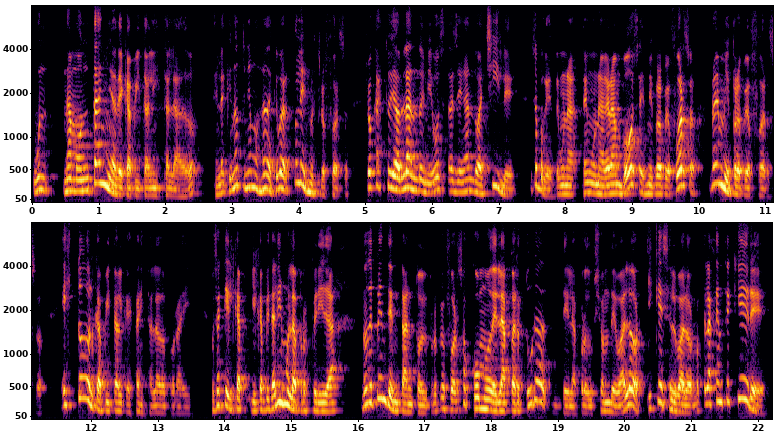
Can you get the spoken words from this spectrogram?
una montaña de capital instalado en la que no tenemos nada que ver. ¿Cuál es nuestro esfuerzo? Yo acá estoy hablando y mi voz está llegando a Chile. Eso porque tengo una, tengo una gran voz, es mi propio esfuerzo. No es mi propio esfuerzo, es todo el capital que está instalado por ahí. O sea que el, capitalismo y la prosperidad no dependen tanto del propio esfuerzo como de la apertura de la producción de valor. ¿Y qué es el valor? Lo que la gente quiere.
